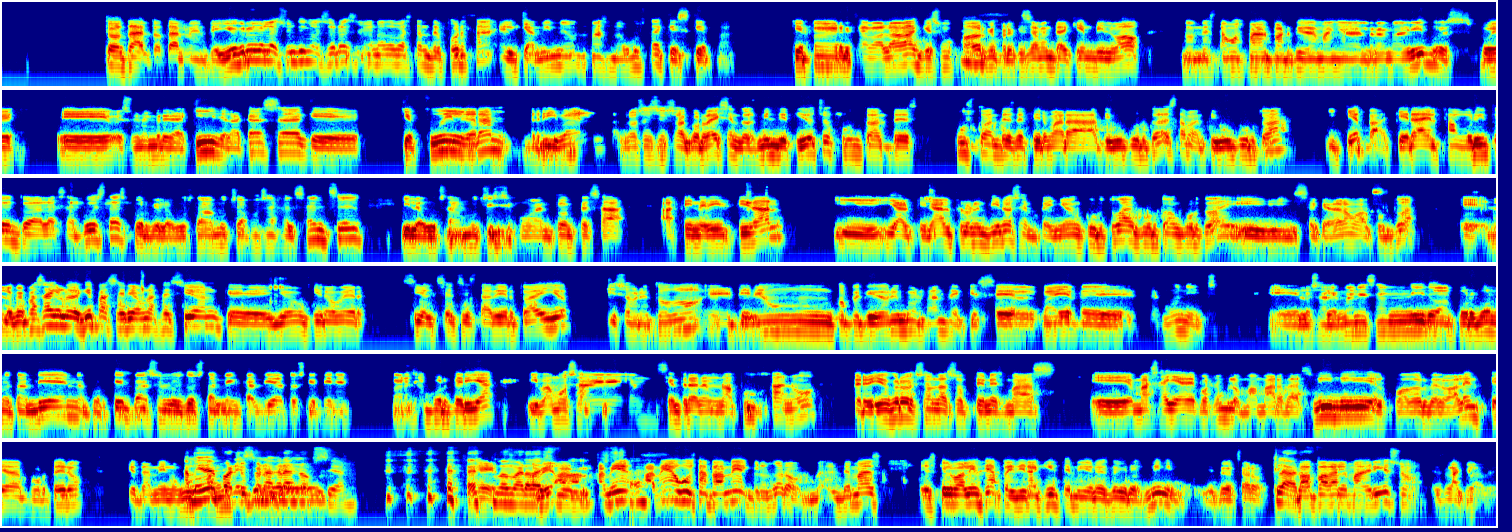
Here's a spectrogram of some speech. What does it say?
Total, totalmente. Yo creo que en las últimas horas ha ganado bastante fuerza el que a mí más me gusta, que es Kepa. Kepa Rizabalaga, que es un jugador que precisamente aquí en Bilbao, donde estamos para el partido de mañana del Real Madrid, pues fue, eh, es un hombre de aquí, de la casa, que, fue el gran rival, no sé si os acordáis, en 2018, justo antes, justo antes de firmar a Thibaut Courtois, estaban Thibaut Courtois y Kepa, que era el favorito en todas las apuestas porque le gustaba mucho a José Ángel Sánchez y le gustaba muchísimo entonces a, a Zinedine Zidane y, al final Florentino se empeñó en Courtois, en Courtois, en Courtois y se quedaron a Courtois. Eh, lo que pasa es que lo de Kepa sería una cesión que yo quiero ver si el Chelsea está abierto a ello y sobre todo eh, tiene un competidor importante que es el Bayern de Múnich. Eh, los alemanes han ido a por Bono también, a por Kepa, son los dos también candidatos que tienen para esa portería y vamos a ver si entran en una puja, ¿no? Pero yo creo que son las opciones más, eh, más allá de, por ejemplo, Mamardashvili, el jugador del Valencia, portero, que también gusta A mí me parece mucho, una gran que... opción. Eh, a, mí, a, a, mí, a, mí, me gusta también, pero claro, el tema es, es, que el Valencia pedirá 15 millones de euros mínimo. Y entonces, claro, claro, ¿va a pagar el Madrid eso? Es la clave.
